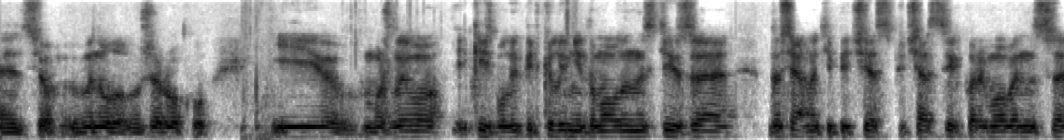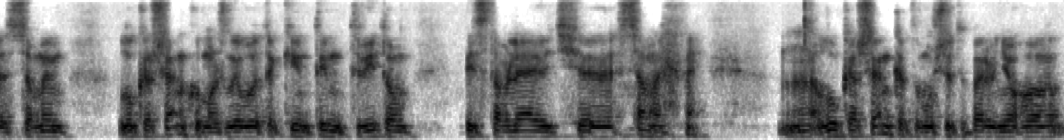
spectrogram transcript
е, цього минулого вже року. І можливо, якісь були підкилимні домовленості з досягнуті під час під час цих перемовин з самим Лукашенко. Можливо, таким тим твітом підставляють е, саме Лукашенка, тому що тепер в нього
